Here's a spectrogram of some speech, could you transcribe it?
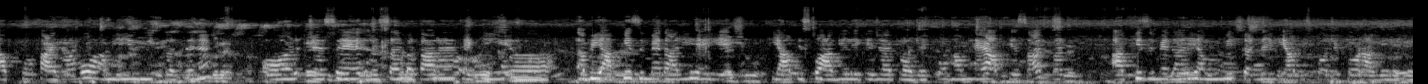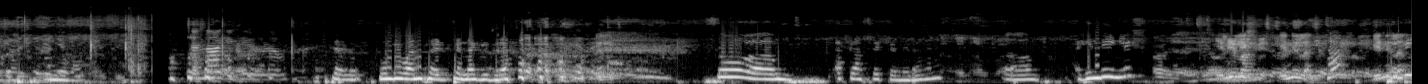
आपको फ़ायदा हो हम यही उम्मीद करते हैं और जैसे सर बता रहे थे कि अ, अभी आपकी जिम्मेदारी है ये कि आप इसको आगे लेके जाए प्रोजेक्ट को हम हैं आपके साथ पर आपकी जिम्मेदारी हम उम्मीद करते हैं कि आप इस प्रोजेक्ट को और आगे लेके जाए धन्यवाद ಚೆನ್ನಾಗಿದ್ದೀವಿ ಮೇಡಮ್ चलो ओनली वन साइड ಚೆನ್ನಾಗಿದ್ರ सो ट्रांसलेट कर ले रहा है ना अ, हिंदी इंग्लिश? हाँ? हिंदी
